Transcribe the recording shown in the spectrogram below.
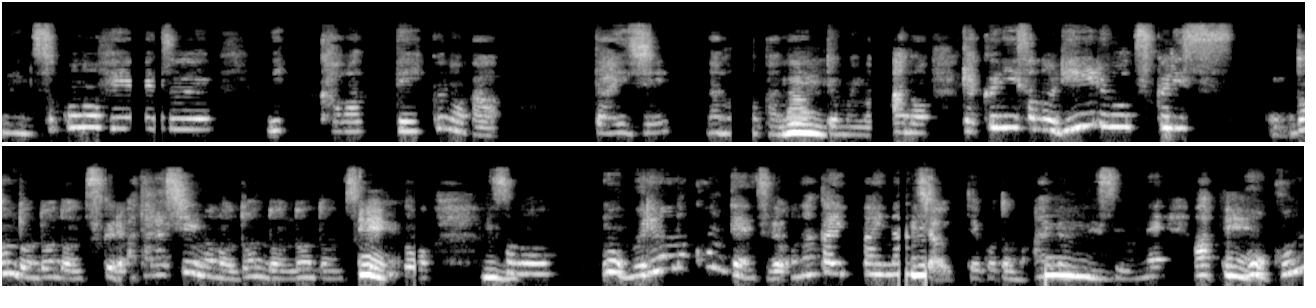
うん、そこのフェーズに変わっていくのが大事なのかなって思います。うん、あの、逆にそのリールを作りどんどんどんどん作る、新しいものをどんどんどんどん作ると、ええうん、そのもう無料のコンテンツでお腹いっぱいになっちゃうっていうこともあるんですよね。うん、あ、もうこんな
